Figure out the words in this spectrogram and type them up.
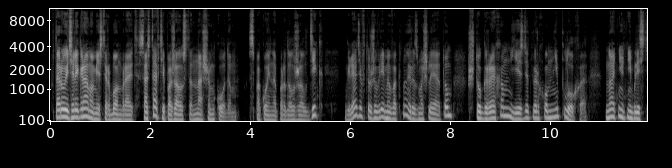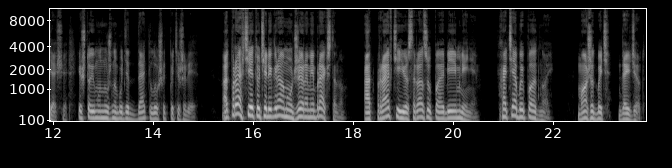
Вторую телеграмму, мистер Бонбрайт, составьте, пожалуйста, нашим кодом, спокойно продолжал Дик, глядя в то же время в окно и размышляя о том, что Грехом ездит верхом неплохо, но отнюдь не блестяще, и что ему нужно будет дать лошадь потяжелее. Отправьте эту телеграмму Джереми Брэкстону. Отправьте ее сразу по обеим линиям. Хотя бы по одной. Может быть, дойдет.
